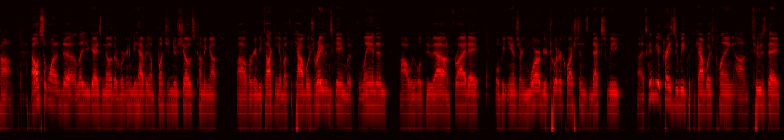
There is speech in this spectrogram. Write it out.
I also wanted to let you guys know that we're going to be having a bunch of new shows coming up. Uh, we're going to be talking about the Cowboys Ravens game with Landon. Uh, we will do that on Friday. We'll be answering more of your Twitter questions next week. Uh, it's going to be a crazy week with the Cowboys playing on Tuesday,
